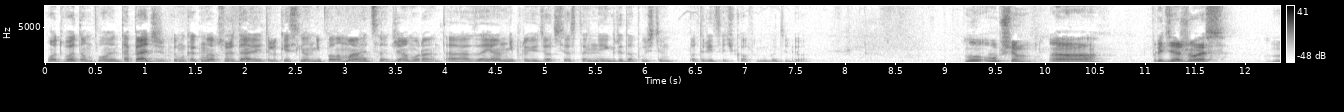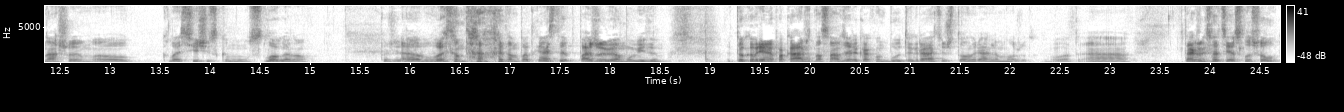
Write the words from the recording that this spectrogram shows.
Вот в этом поинт. Опять же, как мы- обсуждали, только если он не поломается, Джамурант, а Заян не проведет все остальные игры, допустим, по 30 очков не будет забивать. Ну, в общем, э, придерживаясь нашему э, классическому слогану э, в этом, да, в этом подкасте, поживем, увидим. Только время покажет, на самом деле, как он будет играть и что он реально может. Вот. А, Также, кстати, я слышал,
